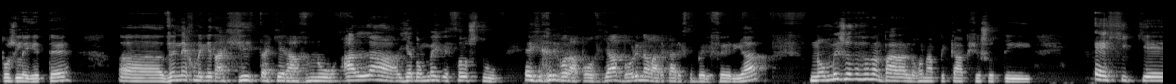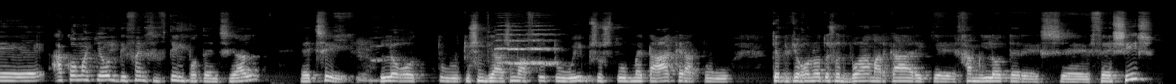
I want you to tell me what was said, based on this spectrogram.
πώς λέγεται, α, δεν έχουν και ταχύτητα κεραυνού, αλλά για το μέγεθός του έχει γρήγορα πόδια, μπορεί να μαρκάρει στην περιφέρεια. Νομίζω δεν θα ήταν παράλογο να πει κάποιος ότι έχει και ακόμα και all defensive team potential, έτσι, λόγω του, του συνδυασμού αυτού του ύψους του με τα άκρα του και του γεγονότος ότι μπορεί να μαρκάρει και χαμηλότερες ε, θέσεις.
